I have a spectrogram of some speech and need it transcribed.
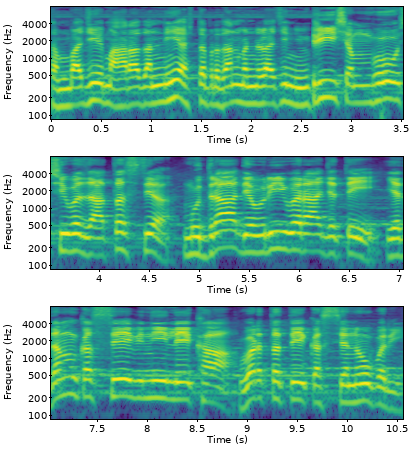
संभाजी महाराजांनीही अष्टप्रधान मंडळाची नियुक्ती शंभो शंभो शिवजातस्य मुद्रा देवरीवराजते यदम कस्य विनिलेखा वर्तते कस्य नोपरी।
